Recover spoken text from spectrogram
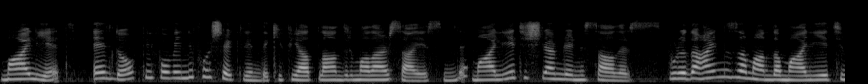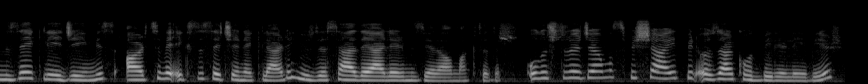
maliyet, ELDO, FIFO ve LIFO şeklindeki fiyatlandırmalar sayesinde maliyet işlemlerini sağlarız. Burada aynı zamanda maliyetimize ekleyeceğimiz artı ve eksi seçeneklerde yüzdesel değerlerimiz yer almaktadır. Oluşturacağımız fişe ait bir özel kod belirleyebilir,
